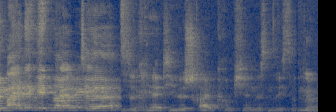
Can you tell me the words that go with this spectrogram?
es weitergehen könnte. So kreative Schreibgrüppchen müssen sich so. Ne?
